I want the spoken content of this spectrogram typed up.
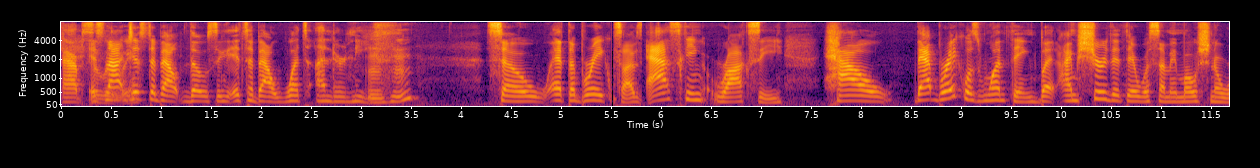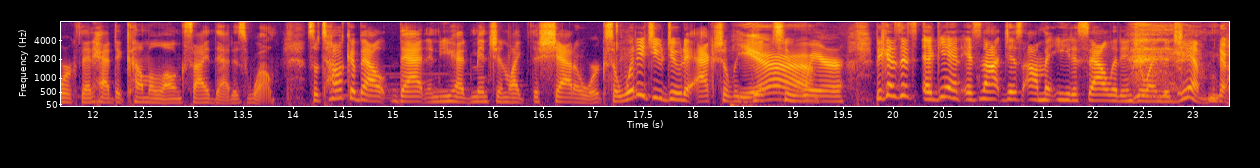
It's not just about those things, it's about what's underneath. Mm-hmm. So at the break, so I was asking Roxy how that break was one thing, but I'm sure that there was some emotional work that had to come alongside that as well. So talk about that, and you had mentioned like the shadow work. So what did you do to actually get to where? Because it's again, it's not just I'm gonna eat a salad and join the gym. No.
